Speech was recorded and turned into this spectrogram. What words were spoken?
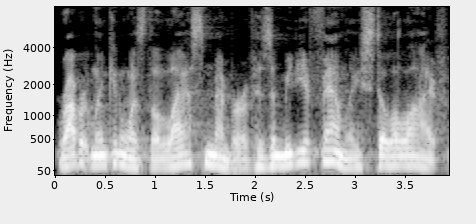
Robert Lincoln was the last member of his immediate family still alive.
